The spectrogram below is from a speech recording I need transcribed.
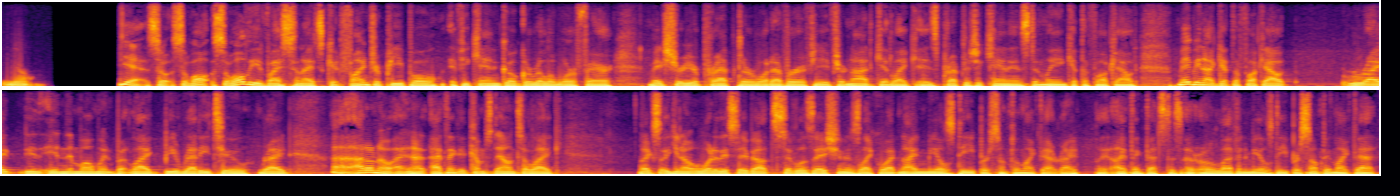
You know, Yeah, so so all so all the advice tonight's good. Find your people. If you can, go guerrilla warfare. Make sure you're prepped or whatever. If you if you're not, get like as prepped as you can instantly and get the fuck out. Maybe not get the fuck out right in, the moment, but like be ready to right. Uh, I don't know, and I, I think it comes down to like. Like so, you know, what do they say about civilization is like what nine meals deep or something like that, right? I think that's this, or eleven meals deep or something like that.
